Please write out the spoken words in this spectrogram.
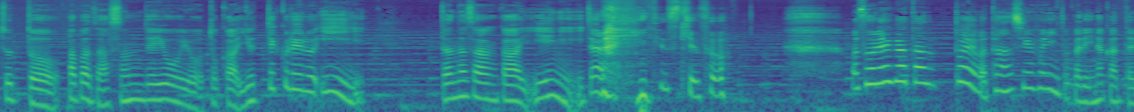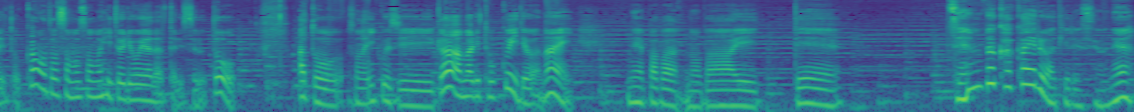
ちょっとパパと遊んでようよとか言ってくれるいい旦那さんが家にいたらいいんですけど ま、それが例えば単身赴任とかでいなかったりとかそもそも一人親だったりするとあとその育児があまり得意ではない、ね、パパの場合って全部抱えるわけですよね。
